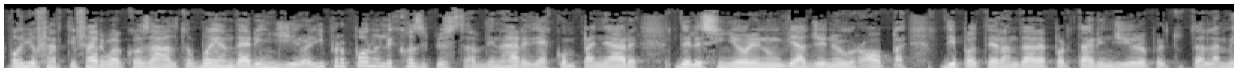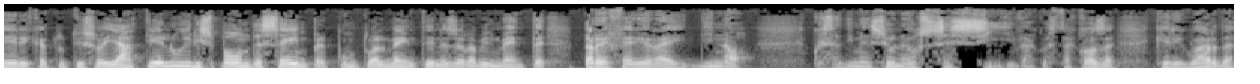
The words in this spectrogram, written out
Voglio farti fare qualcos'altro, vuoi andare in giro? Gli propone le cose più straordinarie, di accompagnare delle signore in un viaggio in Europa Europa, di poter andare a portare in giro per tutta l'America tutti i suoi atti e lui risponde sempre, puntualmente, inesorabilmente, preferirei di no. Questa dimensione ossessiva, questa cosa che riguarda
